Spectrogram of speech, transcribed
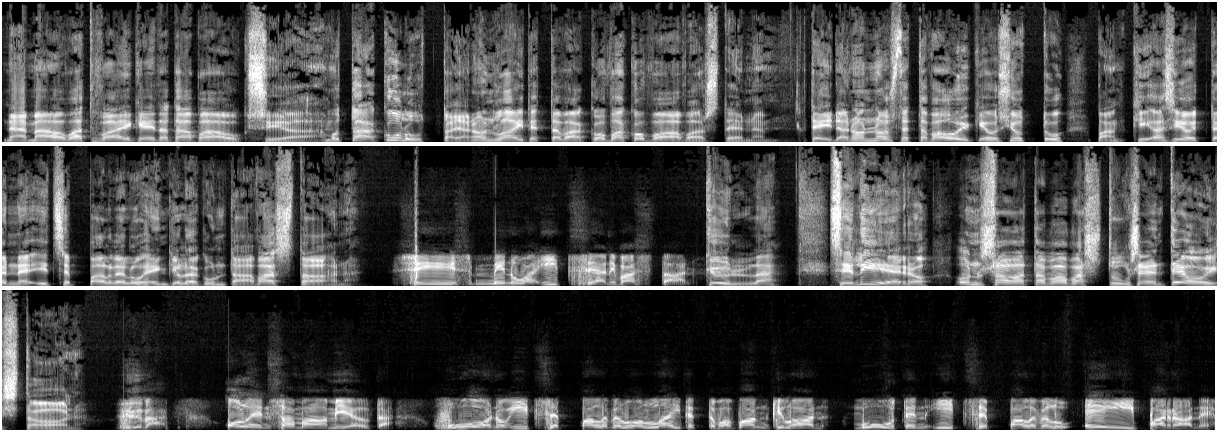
Nämä ovat vaikeita tapauksia, mutta kuluttajan on laitettava kova kovaa vasten. Teidän on nostettava oikeusjuttu pankkiasioittenne itsepalveluhenkilökuntaa vastaan. Siis minua itseäni vastaan. Kyllä, se liero on saatava vastuuseen teoistaan. Hyvä. Olen samaa mieltä. Huono itsepalvelu on laitettava vankilaan, muuten itsepalvelu ei parane.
